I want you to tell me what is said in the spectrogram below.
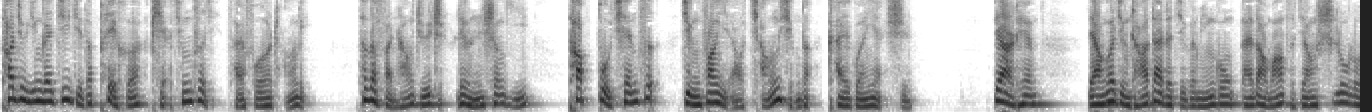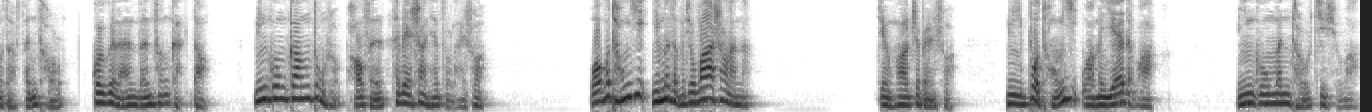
他就应该积极的配合，撇清自己才符合常理。他的反常举止令人生疑。他不签字，警方也要强行的开棺验尸。”第二天，两个警察带着几个民工来到王子江湿漉漉的坟头。郭桂兰闻风赶到，民工刚动手刨坟，他便上前阻拦说：“我不同意，你们怎么就挖上了呢？”警方这边说：“你不同意，我们也得挖。”民工闷头继续挖。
